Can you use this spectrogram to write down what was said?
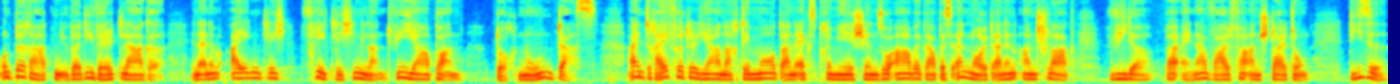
und beraten über die Weltlage in einem eigentlich friedlichen Land wie Japan. Doch nun das. Ein Dreivierteljahr nach dem Mord an Ex-Premier Shinzo Abe gab es erneut einen Anschlag, wieder bei einer Wahlveranstaltung. Diese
